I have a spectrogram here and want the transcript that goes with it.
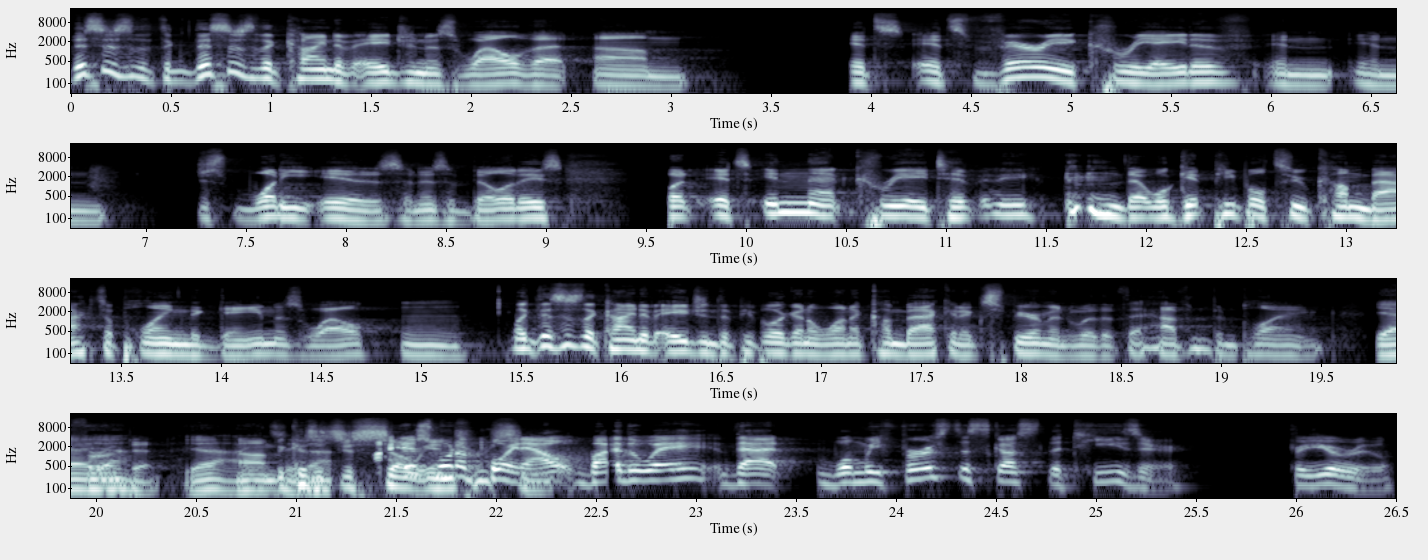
This is the this is the kind of agent as well that um, it's it's very creative in in just what he is and his abilities, but it's in that creativity that will get people to come back to playing the game as well. Mm. Like this is the kind of agent that people are going to want to come back and experiment with if they haven't been playing Yeah, for yeah. a bit. Yeah, I um, because it's just so. I just want to point out, by the way, that when we first discussed the teaser for Yuru,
